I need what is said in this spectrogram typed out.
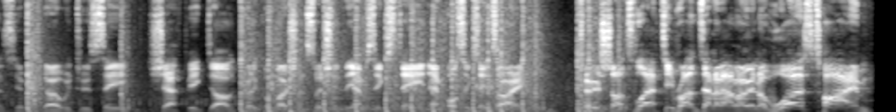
As here we go, we do see Chef Big Dog, critical motion switching to the M16, M416, sorry. Two shots left, he runs out of ammo in a worst time.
